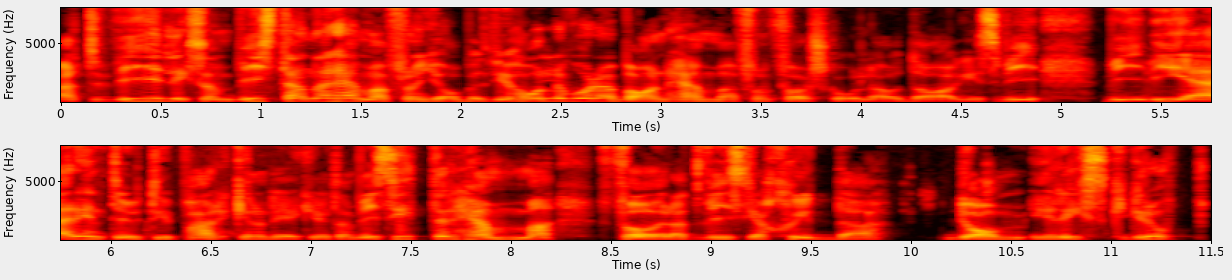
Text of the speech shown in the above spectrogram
att vi, liksom, vi stannar hemma från jobbet, vi håller våra barn hemma från förskola och dagis. Vi, vi, vi är inte ute i parken och leker utan vi sitter hemma för att vi ska skydda dem i riskgrupp.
